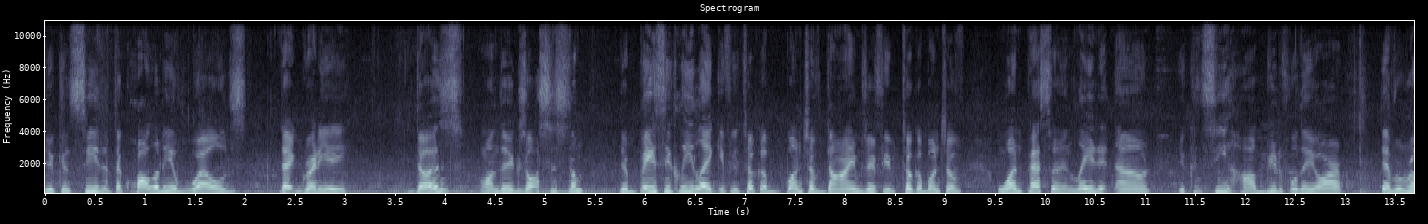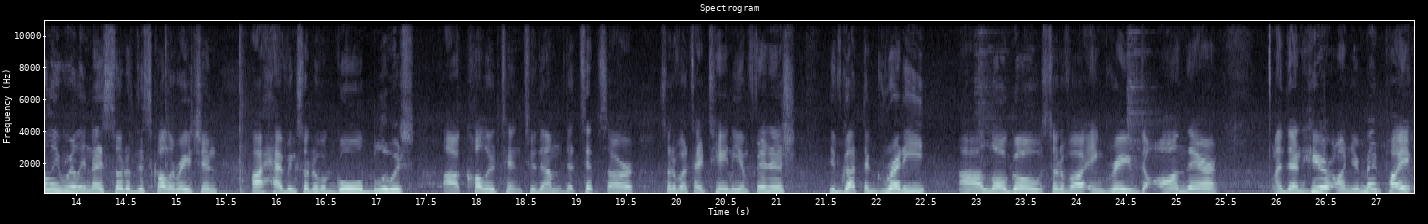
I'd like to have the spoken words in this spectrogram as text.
you can see that the quality of welds that Greddy does on the exhaust system, they're basically like if you took a bunch of dimes or if you took a bunch of one peso and laid it down, you can see how beautiful they are. They have a really, really nice sort of discoloration, uh, having sort of a gold bluish uh, color tint to them. The tips are sort of a titanium finish. You've got the Greddy uh, logo sort of uh, engraved on there. And then here on your mid pipe,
